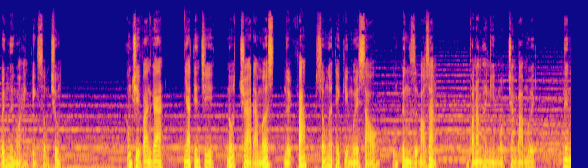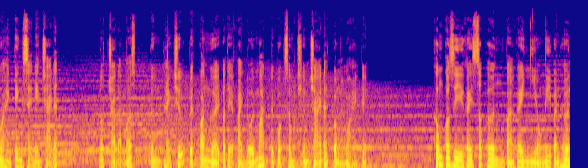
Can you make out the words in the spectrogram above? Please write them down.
với người ngoài hành tinh sống chung. Không chỉ Vanga, nhà tiên tri Nostradamus, người Pháp sống ở thế kỷ 16, cũng từng dự báo rằng vào năm 2130, người ngoài hành tinh sẽ đến trái đất. Nostradamus từng thấy trước việc con người có thể phải đối mặt với cuộc xâm chiếm trái đất của người ngoài hành tinh. Không có gì gây sốc hơn và gây nhiều nghi vấn hơn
